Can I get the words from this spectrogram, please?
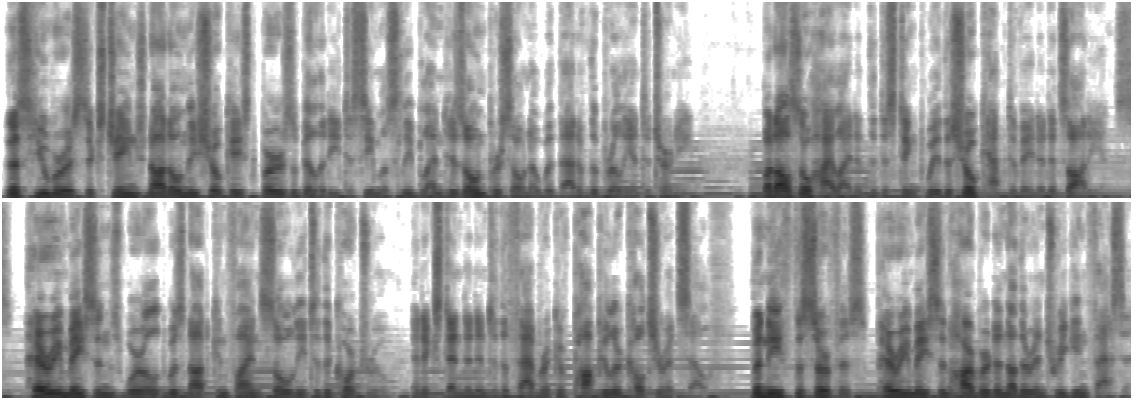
This humorous exchange not only showcased Burr's ability to seamlessly blend his own persona with that of the brilliant attorney, but also highlighted the distinct way the show captivated its audience. Perry Mason's world was not confined solely to the courtroom, it extended into the fabric of popular culture itself. Beneath the surface, Perry Mason harbored another intriguing facet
